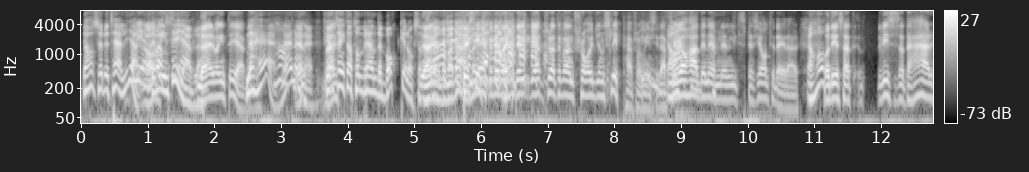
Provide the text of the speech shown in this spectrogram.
Jaha, Södertälje? Jag det var inte Gävle? Nej, det var inte Gävle. Nej nej okej. nej. För Nej. jag tänkte att de brände bocken också när Nej, de ändå var där. Precis, för det var, det, jag tror att det var en Freudian slip här från min sida. För Ja. jag hade nämligen en lite special till dig där. Jaha. Och det är så att det visar sig att det här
